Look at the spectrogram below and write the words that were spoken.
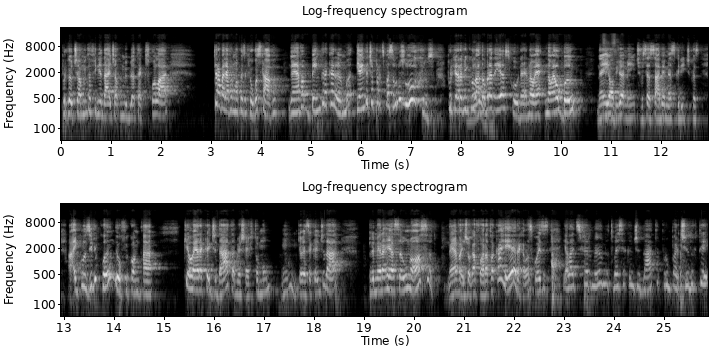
porque eu tinha muita afinidade já com biblioteca escolar trabalhava numa coisa que eu gostava, ganhava bem pra caramba e ainda tinha participação nos lucros, porque era vinculado ao Bradesco, né? Não é, não é o banco, né? Sim, e obviamente, sim. você sabe as minhas críticas. Ah, inclusive, quando eu fui contar que eu era candidata, minha chefe tomou um, que eu ia ser candidata, primeira reação, nossa, né, vai jogar fora a tua carreira, aquelas coisas. E ela disse, Fernanda, tu vai ser candidata por um partido que, tem,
